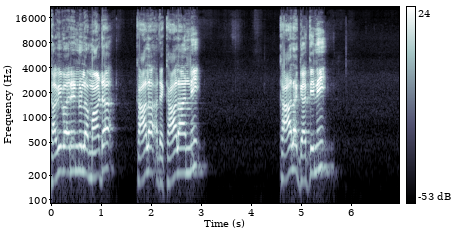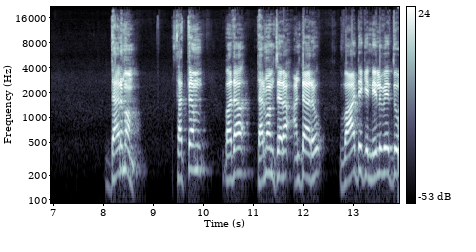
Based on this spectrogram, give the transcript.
కవివరేణ్యుల మాట కాల అంటే కాలాన్ని కాలగతిని ధర్మం సత్యం వద ధర్మం చెర అంటారు. వాటికి నిలువెత్తు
